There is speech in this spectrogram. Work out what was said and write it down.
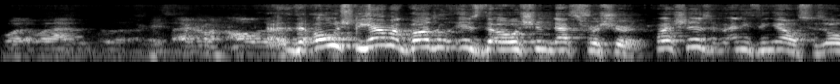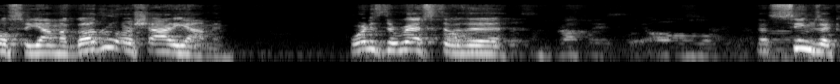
what, the, okay, so everyone, all of Uh, the, the ocean, the Yamagodl is the ocean, that's for sure. The question is if anything else is also Yamagodl or Shar Yamim. What is the rest of the? That seems like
